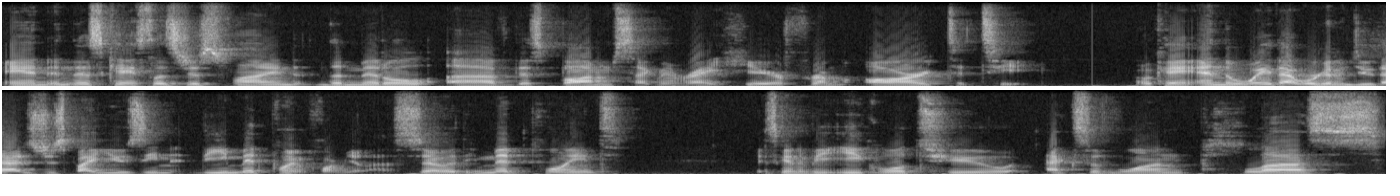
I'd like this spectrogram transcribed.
And in this case, let's just find the middle of this bottom segment right here from R to T. Okay, and the way that we're going to do that is just by using the midpoint formula. So the midpoint is going to be equal to x of 1 plus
